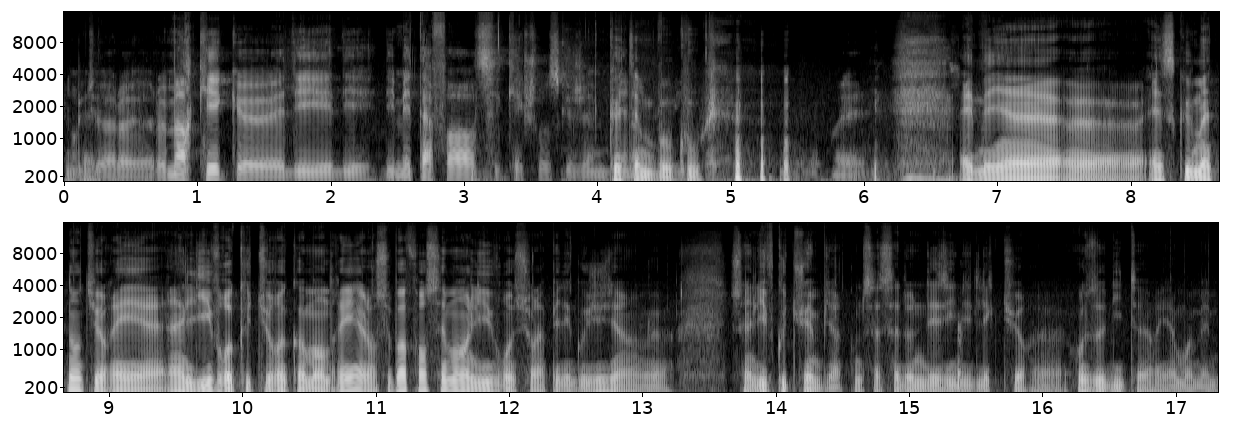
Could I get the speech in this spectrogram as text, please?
Donc, tu as remarqué que les, les, les métaphores, c'est quelque chose que j'aime bien. Que tu aimes beaucoup. Eh bien, euh, est-ce que maintenant tu aurais un livre que tu recommanderais? Alors, c'est pas forcément un livre sur la pédagogie, hein, euh, c'est un livre que tu aimes bien. Comme ça, ça donne des idées de lecture euh, aux auditeurs et à moi-même.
